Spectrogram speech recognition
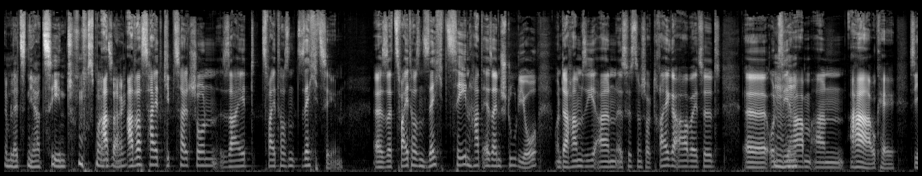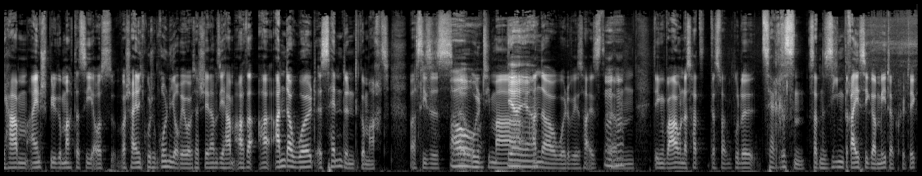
im letzten Jahrzehnt, muss man O- sagen. Other Side gibt es halt schon seit 2016. Äh, seit 2016 hat er sein Studio und da haben sie an System Shock 3 gearbeitet äh, und sie Mhm. haben an, ah, okay, sie haben ein Spiel gemacht, das sie aus wahrscheinlich gutem Grund nicht auf ihrer Website stehen haben. Sie haben Other, uh, Underworld Ascendant gemacht, was dieses äh, Oh, Ultima ja, ja. Underworld, wie es heißt, Mhm. ähm, Ding war und das hat, das wurde zerrissen. Das hat eine 37er Metacritic.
